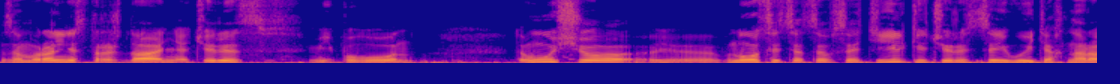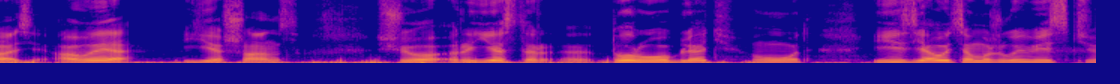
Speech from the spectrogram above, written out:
за моральні страждання через мій полон. Тому що е, вноситься це все тільки через цей витяг наразі. Але є шанс, що реєстр е, дороблять. От, і з'явиться можливість е,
